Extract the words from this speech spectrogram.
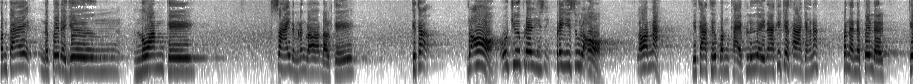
ប៉ុន្តែនៅពេលដែលយើងនាំគេផ្សាយដំណឹងល្អដល់គេគេថាល្អអូជឿព្រះព្រះយេស៊ូវល្អល្អណាស់គេថាធ្វើបន់ខែភ្លឺអីណាគេចេះថាអញ្ចឹងណាប៉ុន្តែនៅពេលដែលគេ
